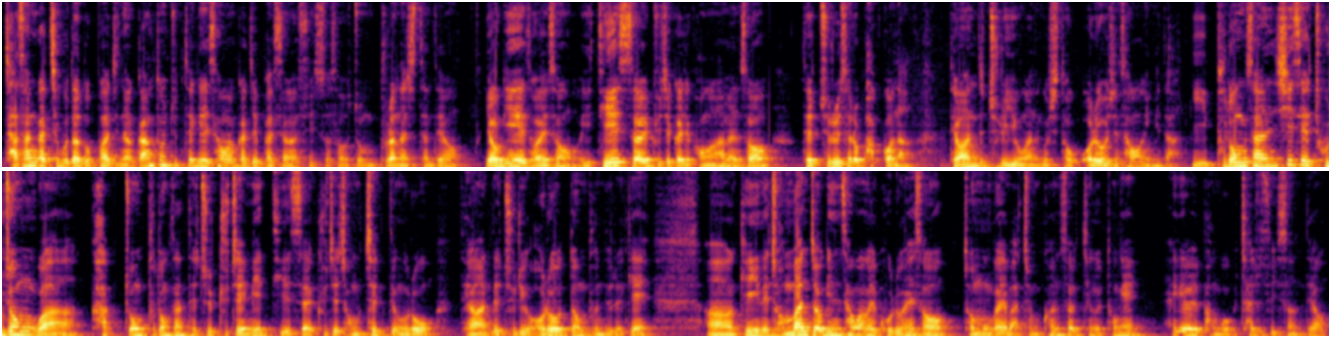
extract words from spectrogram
자산 가치보다 높아지는 깡통주택의 상황까지 발생할 수 있어서 좀 불안하실 텐데요. 여기에 더해서 이 DSR 규제까지 강화하면서 대출을 새로 받거나 대환 대출을 이용하는 것이 더욱 어려워진 상황입니다. 이 부동산 시세 조정과 각종 부동산 대출 규제 및 DSR 규제 정책 등으로 대환 대출이 어려웠던 분들에게 어, 개인의 전반적인 상황을 고려해서 전문가의 맞춤 컨설팅을 통해 해결 방법을 찾을 수 있었는데요.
